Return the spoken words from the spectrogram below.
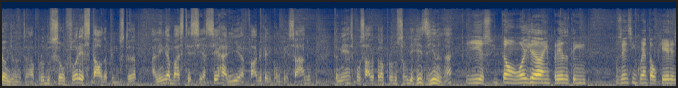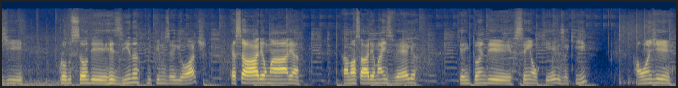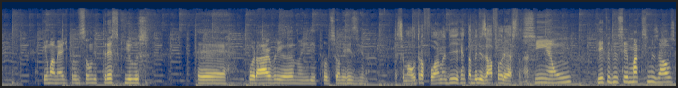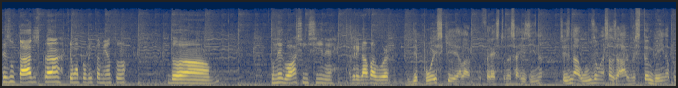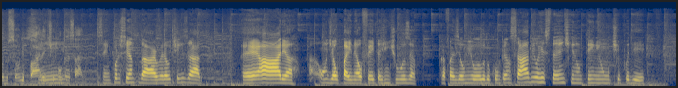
Então, Jonathan, a produção florestal da Pinustan, além de abastecer a serraria, a fábrica de compensado, também é responsável pela produção de resina, né? Isso. Então, hoje a empresa tem 250 alqueires de produção de resina de pinos Elliott. Essa área é uma área, a nossa área mais velha, que é em torno de 100 alqueires aqui, aonde tem uma média de produção de 3 quilos é, por árvore ano aí de produção de resina. Essa é uma outra forma de rentabilizar a floresta, né? Sim, é um jeito de se maximizar os resultados para ter um aproveitamento do, do negócio em si, né? Agregar valor. E depois que ela oferece toda essa resina, vocês ainda usam essas árvores também na produção de pallet Sim. e compensado. 100% da árvore é utilizado. É, a área onde é o painel feito, a gente usa para fazer o miolo do compensado e o restante que não tem nenhum tipo de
